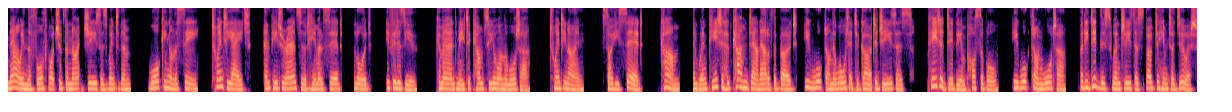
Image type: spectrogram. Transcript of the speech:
now in the fourth watch of the night Jesus went to them, walking on the sea. 28. And Peter answered him and said, Lord, if it is you, command me to come to you on the water. 29. So he said, Come, and when Peter had come down out of the boat, he walked on the water to go to Jesus. Peter did the impossible. He walked on water, but he did this when Jesus spoke to him to do it.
